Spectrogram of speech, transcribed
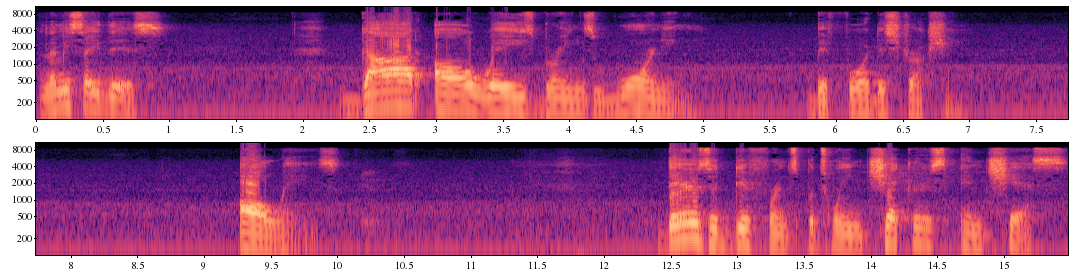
And let me say this God always brings warning before destruction. Always. There's a difference between checkers and chess.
